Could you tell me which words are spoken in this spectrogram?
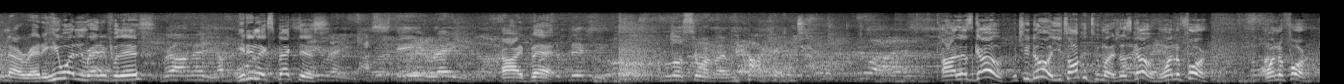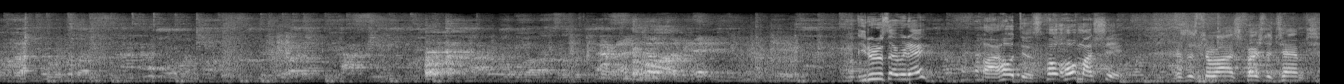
You're not ready. He wasn't ready for this. Bro, I'm ready. I'm He didn't expect this. Ready. I stayed ready. All right, bet. I'm a little sore, but I'm okay. All right, let's go. What you doing? You talking too much. Let's go. One to four. One to four. You do this every day? All right, hold this. Hold, hold my shit. This is Tehran's first attempt.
